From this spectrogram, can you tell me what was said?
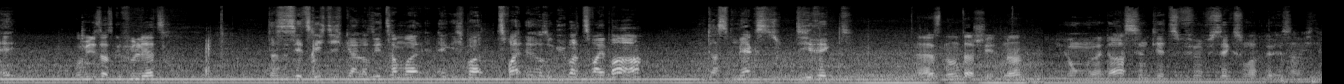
Ey, Und wie ist das Gefühl jetzt? das ist jetzt richtig geil. Also jetzt haben wir eigentlich mal zwei, also über zwei Bar. Und das merkst du direkt. Ja, ist ein Unterschied, ne? Junge, das sind jetzt 500, 600 PS, sag ich dir.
